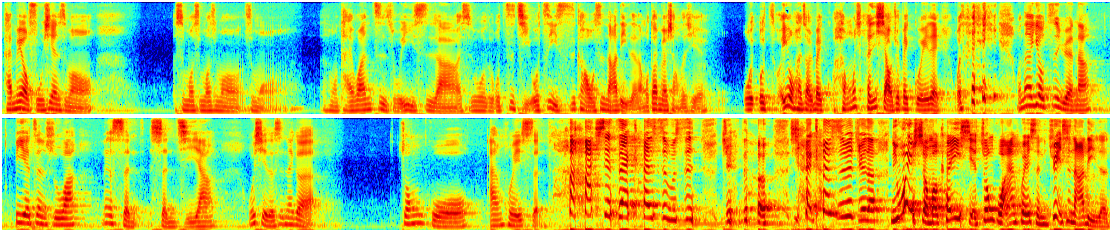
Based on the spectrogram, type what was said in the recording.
还没有浮现什么什么什么什么什么什么台湾自主意识啊，还是我我自己我自己思考我是哪里人，我都还没有想这些。我我因为我很早就被很很小就被归类，我嘿嘿 我那个幼稚园啊，毕业证书啊，那个省省级啊，我写的是那个。中国安徽省，现在看是不是觉得？现在看是不是觉得？你为什么可以写中国安徽省？你觉得你是哪里人？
